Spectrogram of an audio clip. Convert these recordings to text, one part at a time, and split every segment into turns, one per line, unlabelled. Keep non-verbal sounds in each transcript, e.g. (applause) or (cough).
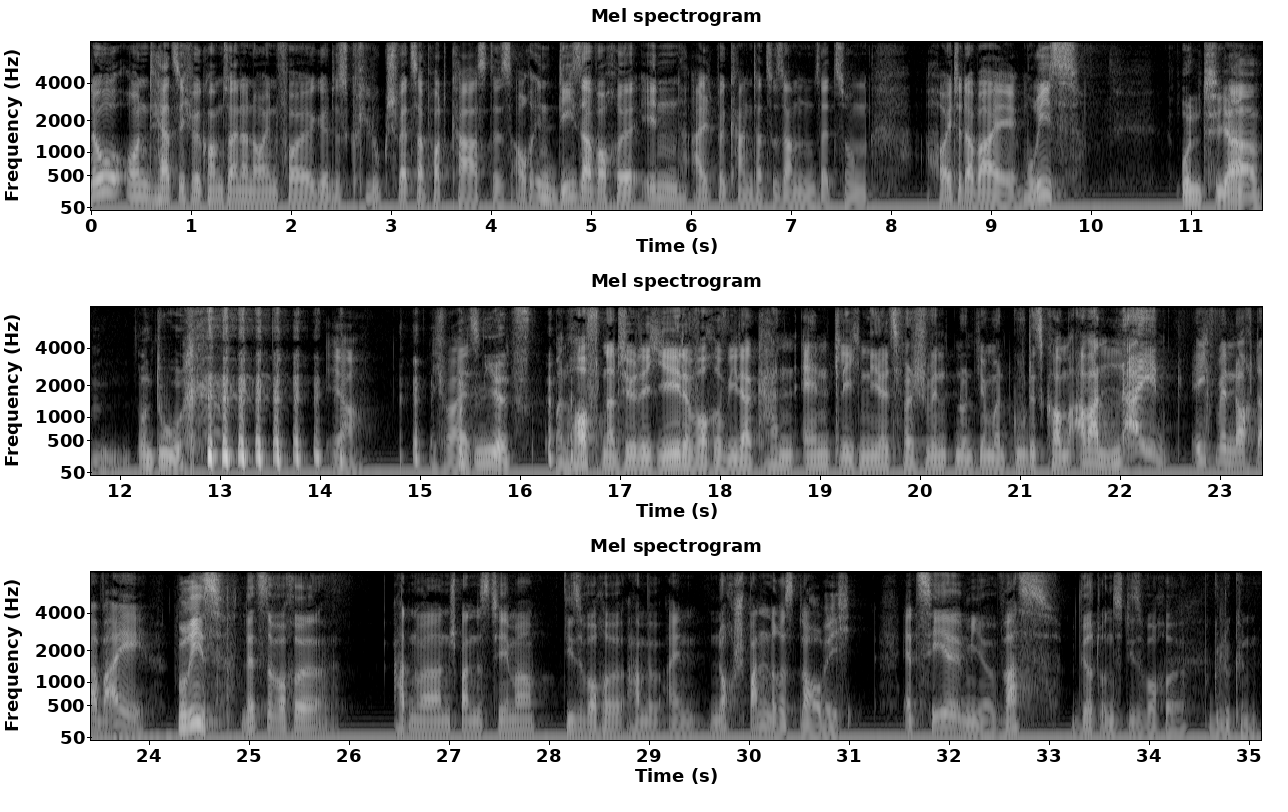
Hallo und herzlich willkommen zu einer neuen Folge des Klugschwätzer Podcastes. Auch in dieser Woche in altbekannter Zusammensetzung. Heute dabei Maurice.
Und ja, und du. (laughs)
ja, ich weiß.
Und Nils.
Man hofft natürlich jede Woche wieder, kann endlich Nils verschwinden und jemand Gutes kommen. Aber nein, ich bin noch dabei. Maurice, letzte Woche hatten wir ein spannendes Thema diese Woche haben wir ein noch spannenderes, glaube ich. Erzähl mir, was wird uns diese Woche beglücken?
